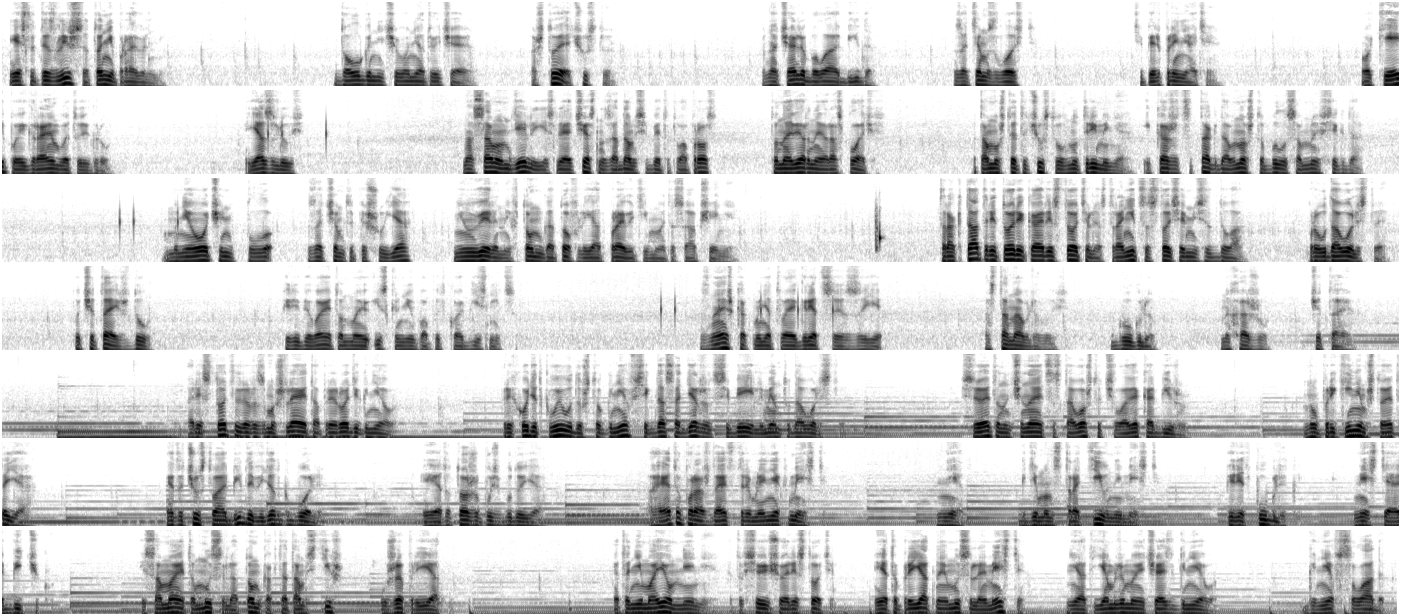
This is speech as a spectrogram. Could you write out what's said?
Если ты злишься, то неправильный. Долго ничего не отвечаю. А что я чувствую? Вначале была обида, затем злость, теперь принятие. Окей, поиграем в эту игру. Я злюсь. На самом деле, если я честно задам себе этот вопрос, то, наверное, расплачусь потому что это чувство внутри меня и кажется так давно, что было со мной всегда. Мне очень пло... Зачем-то пишу я, неуверенный в том, готов ли я отправить ему это сообщение. Трактат «Риторика Аристотеля», страница 172. Про удовольствие. Почитай, жду. Перебивает он мою искреннюю попытку объясниться. Знаешь, как меня твоя Греция зае... Останавливаюсь. Гуглю. Нахожу. Читаю. Аристотель размышляет о природе гнева. Приходит к выводу, что гнев всегда содержит в себе элемент удовольствия. Все это начинается с того, что человек обижен. Ну, прикинем, что это я. Это чувство обиды ведет к боли. И это тоже пусть буду я. А это порождает стремление к мести. Нет, к демонстративной мести. Перед публикой. Мести обидчику. И сама эта мысль о том, как ты отомстишь, уже приятна. Это не мое мнение, это все еще Аристотель. И эта приятная мысль о мести – неотъемлемая часть гнева. Гнев сладок.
